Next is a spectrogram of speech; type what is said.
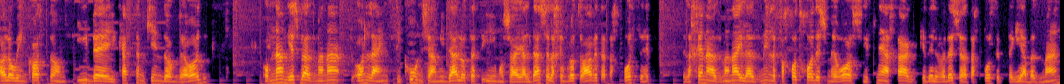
Halloween Costumes, eBay, Costume Kingdom ועוד, אמנם יש בהזמנת אונליין סיכון שהמידה לא תתאים או שהילדה שלכם לא תאהב את התחפושת, ולכן ההזמנה היא להזמין לפחות חודש מראש לפני החג כדי לוודא שהתחפושת תגיע בזמן,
